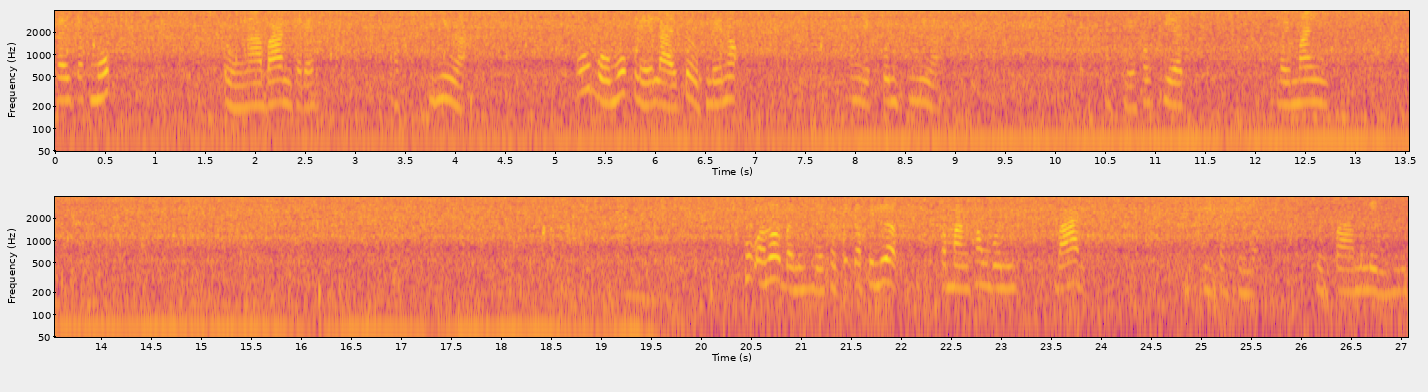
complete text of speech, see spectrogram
ได้จากมุกตรงหน้าบ้านก็ได้ขี้เหงื่อโอ้โบมุกเลยหลายเติบเลยเนาะต้องเด็กคนขี้เหงื่อโอเคเขาเคลียร์ใบไม้ คุกเอาโรดแบบนี้เดี๋ยวสติ๊กเอาไปเลือกกำมังข้างบนบ้านกินกับกินแบบถึงปลามาเล่นนี่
